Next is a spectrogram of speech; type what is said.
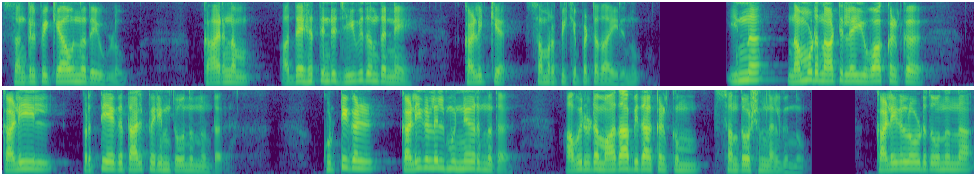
സങ്കല്പിക്കാവുന്നതേയുള്ളൂ കാരണം അദ്ദേഹത്തിന്റെ ജീവിതം തന്നെ കളിക്ക് സമർപ്പിക്കപ്പെട്ടതായിരുന്നു. ഇന്ന് നമ്മുടെ നാട്ടിലെ യുവാക്കൾക്ക് കളിയിൽ പ്രത്യേക താൽപ്പര്യം തോന്നുന്നുണ്ട്. കുട്ടികൾ കളികളിൽ മുന്നേറുന്നത് അവരുടെ മാതാപിതാക്കൾക്കും സന്തോഷം നൽകുന്നു. കളികളോട് തോന്നുന്ന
